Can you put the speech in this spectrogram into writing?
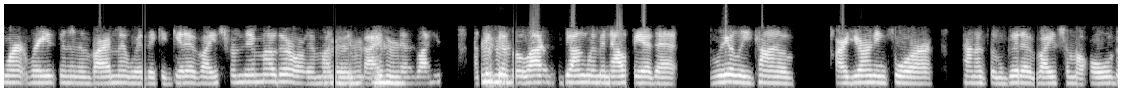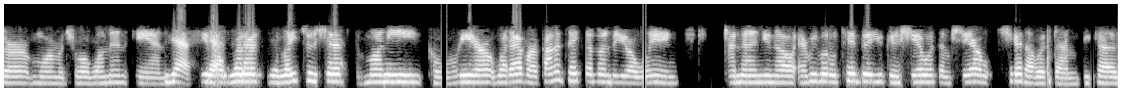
weren't raised in an environment where they could get advice from their mother or their mother Mhm, is guiding mhm. their life. I think Mhm. there's a lot of young women out there that really kind of are yearning for kind of some good advice from an older, more mature woman and Yes, you yes. know, whether it's relationships, money, career, whatever, kind of take them under your wing. And then, you know, every little tidbit you can share with them, share share that with them because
